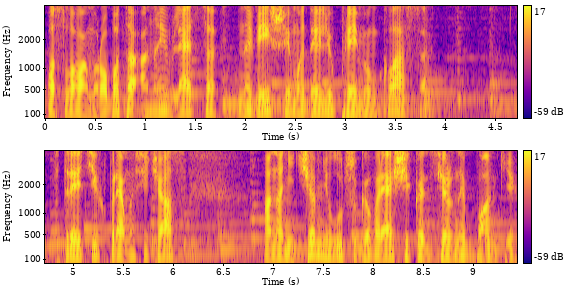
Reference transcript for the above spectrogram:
по словам робота, она является новейшей моделью премиум-класса. В-третьих, прямо сейчас она ничем не лучше говорящей консервной банки.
